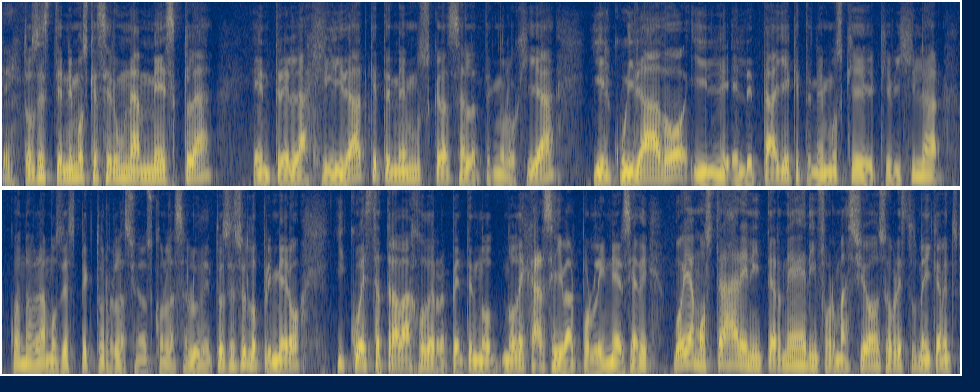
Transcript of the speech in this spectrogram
Entonces tenemos que hacer una mezcla entre la agilidad que tenemos gracias a la tecnología y el cuidado y el, detalle que tenemos que, vigilar cuando hablamos de aspectos relacionados con la salud. Entonces eso es lo primero y cuesta trabajo de repente no, dejarse llevar por la inercia de voy a mostrar en internet información sobre estos medicamentos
